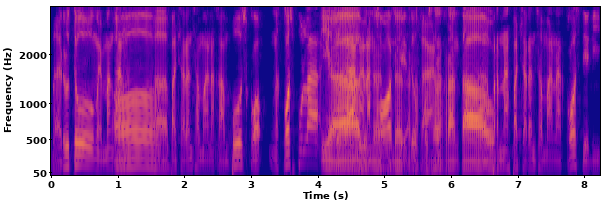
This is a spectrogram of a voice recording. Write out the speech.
baru tuh memang kan oh eh, pacaran sama anak kampus kok ngekos pula iya gitu kan anak kos benar gitu anak kan kos anak rantau pernah pacaran sama anak kos jadi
